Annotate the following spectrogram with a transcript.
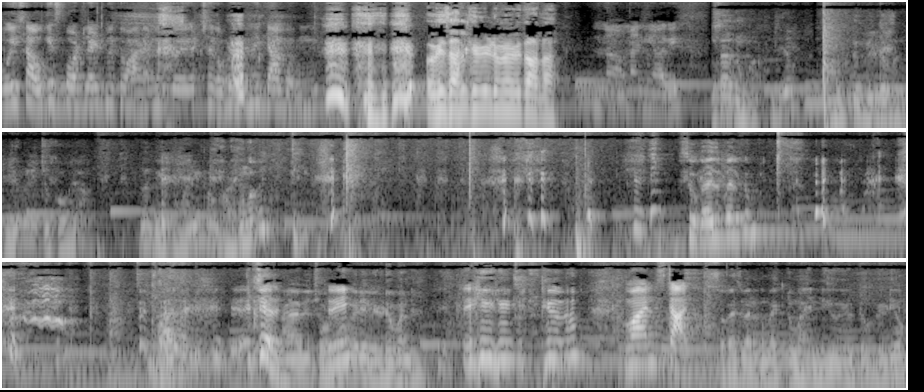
वही साहू की स्पॉटलाइट में तो आना है मेरे को एक अच्छा कपड़ा देने क्या करूँगी? अभी साल की वीडियो में भी तो आना। ना मैं नहीं आ रही। बता दूँगा। यूट्यूब वीडियो बन रही है मेरी चुप हो गया। मैं देखूँगा नहीं तो भर दूँगा। सो गाइस वेलकम बाय चल. मैं अभी छोड़ हूँ मेरी वीडियो बन रही है। Three two one start so guys welcome back to my new YouTube video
